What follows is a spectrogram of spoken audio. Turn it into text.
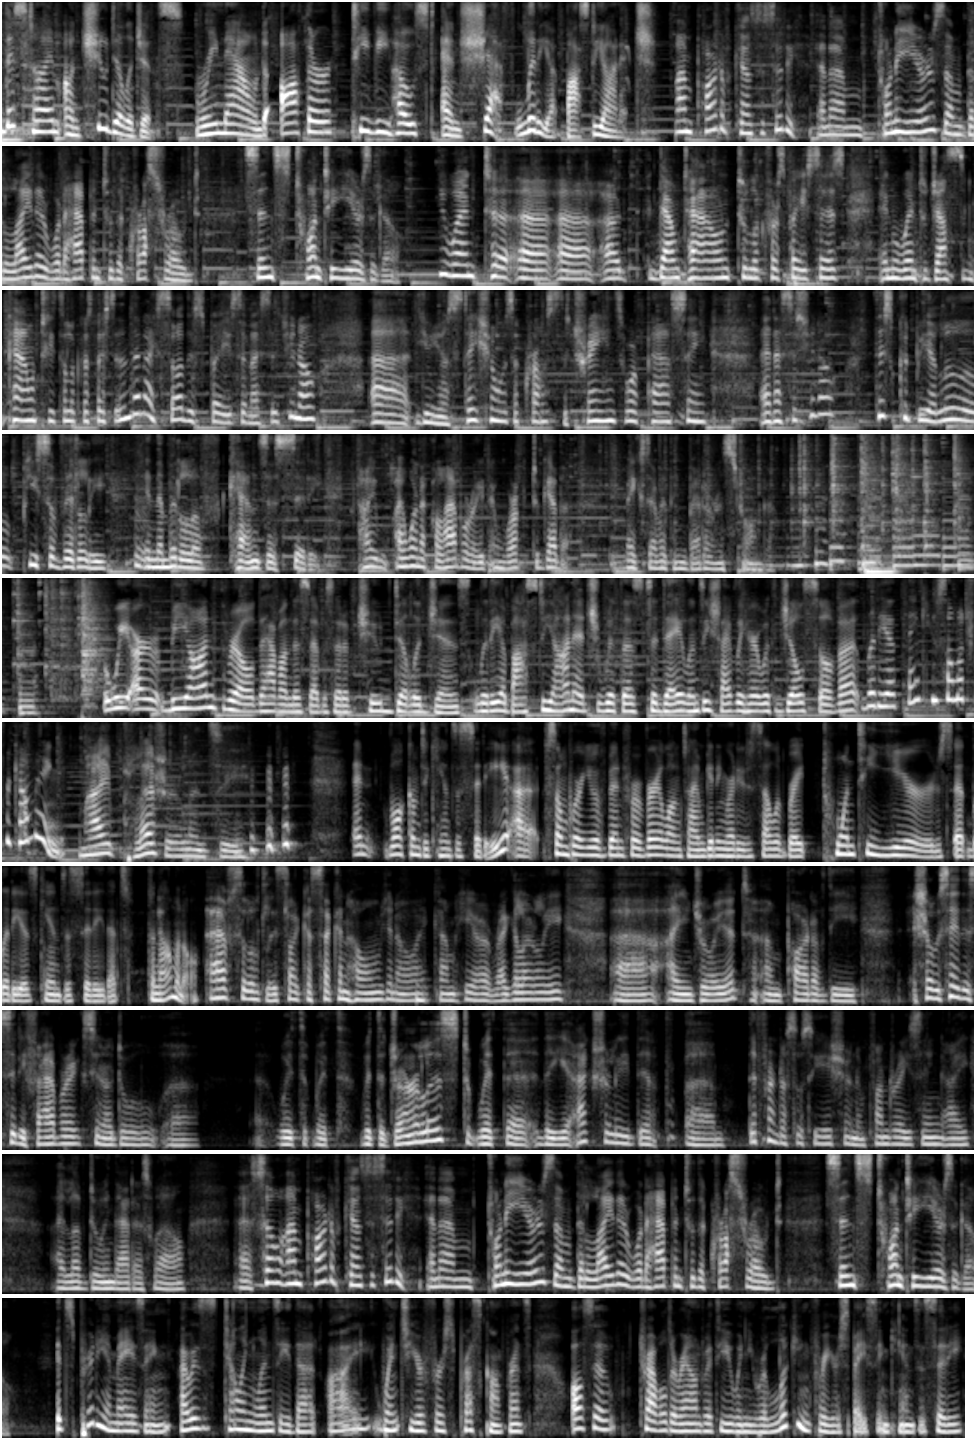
This time on Chew Diligence, renowned author, TV host, and chef Lidia Bastianich. I'm part of Kansas City, and I'm 20 years. I'm delighted what happened to the crossroad since 20 years ago. We went uh, uh, uh, downtown to look for spaces, and we went to Johnson County to look for spaces. And then I saw this space, and I said, you know, uh, Union Station was across, the trains were passing. And I said, you know, this could be a little piece of Italy in the middle of Kansas City. I, I want to collaborate and work together. It makes everything better and stronger. We are beyond thrilled to have on this episode of Chew Diligence Lidia Bastianich with us today. Lindsay Shively here with Jill Silva. Lidia, thank you so much for coming. My pleasure, Lindsay. and welcome to Kansas City, uh, somewhere you have been for a very long time, getting ready to celebrate 20 years at Lidia's Kansas City. That's phenomenal. Absolutely. It's like a second home. You know, I come here regularly. Uh, I enjoy it. I'm part of the shall we say, the city fabrics, you know, do uh, uh, with with with the journalist, with the the actually the um, different association and fundraising. I I love doing that as well. Uh, so I'm part of Kansas City, and I'm 20 years. I'm delighted what happened to the crossroad since 20 years ago. It's pretty amazing. I was telling Lindsay that I went to your first press conference, also traveled around with you when you were looking for your space in Kansas City.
